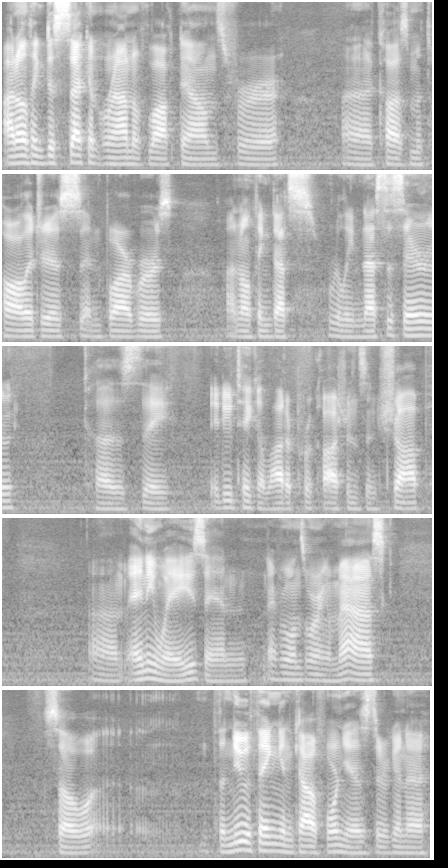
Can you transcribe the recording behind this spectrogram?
I don't think the second round of lockdowns for uh, cosmetologists and barbers, I don't think that's really necessary because they they do take a lot of precautions in shop, um, anyways, and everyone's wearing a mask. So uh, the new thing in California is they're gonna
